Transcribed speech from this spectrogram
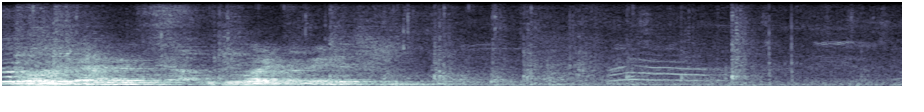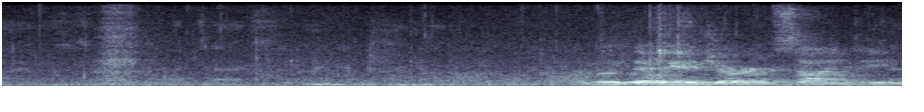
No other candidates? Would you like to make it? I move that that we adjourn, sine die.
